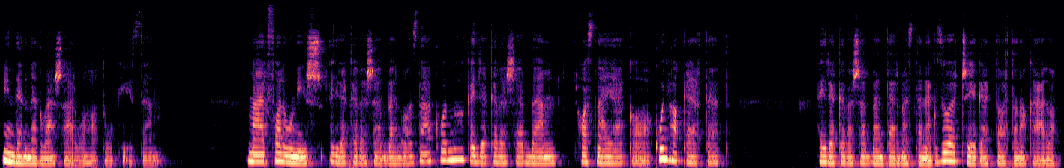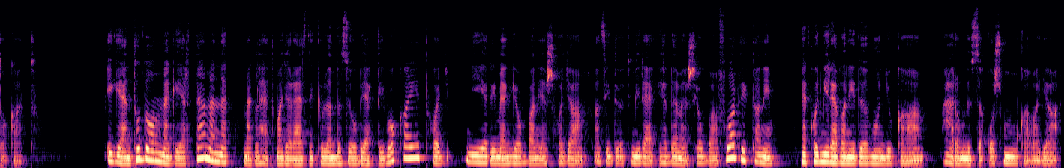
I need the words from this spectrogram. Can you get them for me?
minden megvásárolható készen. Már falun is egyre kevesebben gazdálkodnak, egyre kevesebben használják a konyhakertet, egyre kevesebben termesztenek zöldséget, tartanak állatokat. Igen, tudom, megértem, ennek meg lehet magyarázni különböző objektív okait, hogy mi éri meg jobban, és hogy a, az időt mire érdemes jobban fordítani, meg hogy mire van idő mondjuk a három műszakos munka, vagy a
